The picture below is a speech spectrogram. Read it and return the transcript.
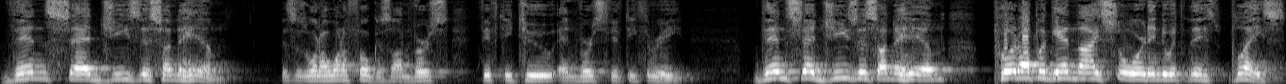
Then said Jesus unto him, This is what I want to focus on, verse 52 and verse 53. Then said Jesus unto him, Put up again thy sword into this place.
